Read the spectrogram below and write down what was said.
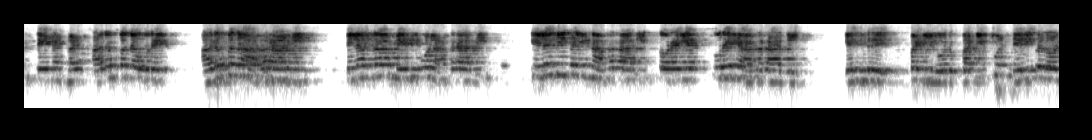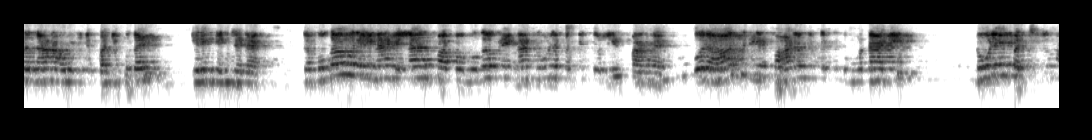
விசேடங்கள் அறுபத உரை அறுபது அகராதி விலங்கா மேற்கோள் அகராதி கிழவிகளின் அகராதி துறைய துறை அகராதி என்று இப்படி ஒரு பதிப்பு நெறிகளோடு தான் அவருடைய பதிப்புகள் இருக்கின்றன. இந்த முகவுரைனா எல்லாரும் பார்ப்போம். முகவுரைனா நூலை பத்தி சொல்லியிருப்பாங்க. ஒரு ஆசிரியர் பாடம் முன்னாடி நூலை பற்றியும்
